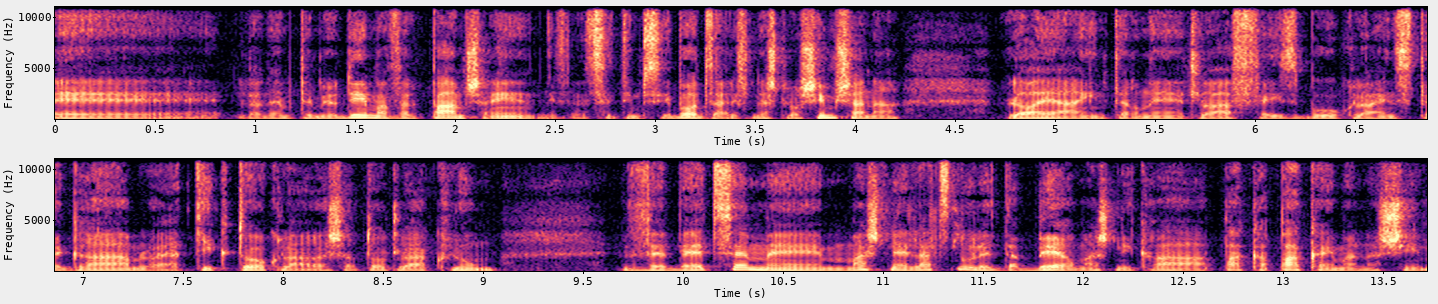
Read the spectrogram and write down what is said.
אה, לא יודע אם אתם יודעים, אבל פעם שאני עשיתי מסיבות, זה היה לפני 30 שנה, לא היה אינטרנט, לא היה פייסבוק, לא היה אינסטגרם, לא היה טיק טוק, לא היה רשתות, לא היה כלום. ובעצם אה, ממש נאלצנו לדבר, מה שנקרא פקה פקה עם אנשים.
